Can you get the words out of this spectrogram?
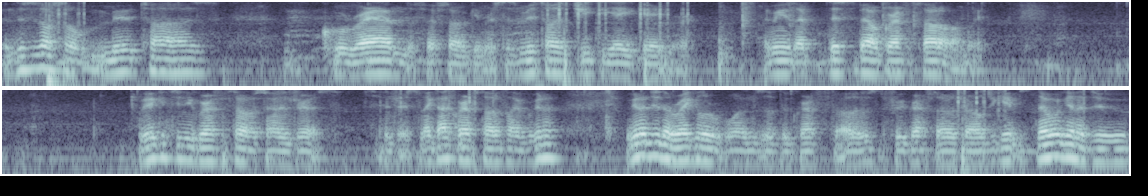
And this is also Mutaz Grand Theft Auto Gamer. It says Mutaz GTA Gamer. That means that this is about Grand Theft Auto only. We're gonna continue Grand Theft Auto San Andreas. San Andreas. And I got Grand Theft Auto 5. We're gonna we're gonna do the regular ones of the Grand Theft Autos, the free Grand Theft Auto trilogy games. Then we're gonna do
